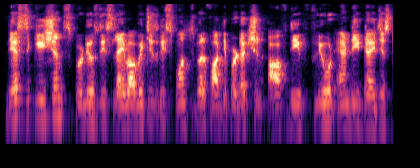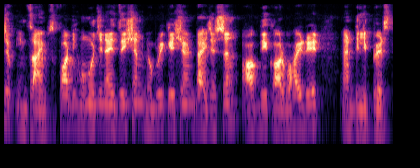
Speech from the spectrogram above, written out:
their secretions produce the saliva which is responsible for the production of the fluid and the digestive enzymes for the homogenization, lubrication, digestion of the carbohydrate and the lipids.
